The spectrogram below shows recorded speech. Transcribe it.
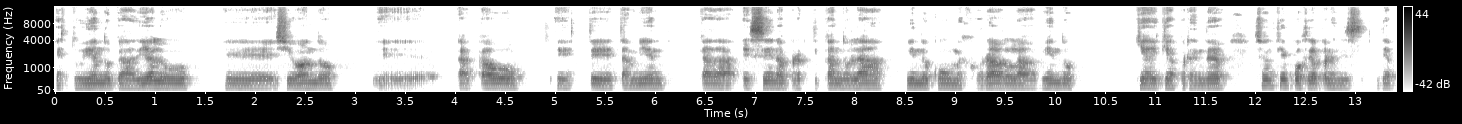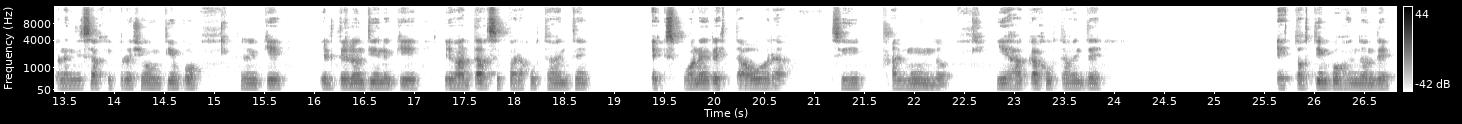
estudiando cada diálogo, eh, llevando eh, a cabo este, también cada escena, practicándola, viendo cómo mejorarla, viendo qué hay que aprender. Son tiempos de, aprendizaje, pero llega un tiempo en el que el telón tiene que levantarse para justamente exponer esta obra ¿sí? al mundo. Y es acá justamente estos tiempos en donde,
